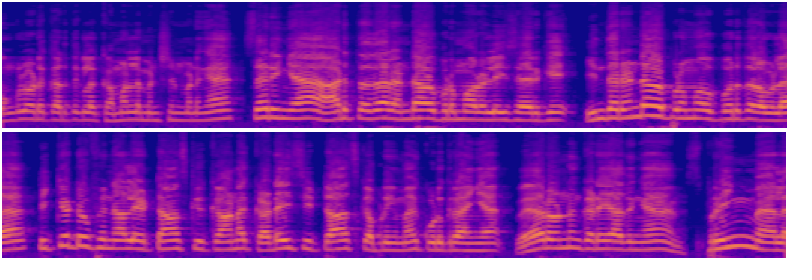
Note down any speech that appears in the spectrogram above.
உங்களோட கருத்துக்களை கமெண்ட்ல மென்ஷன் பண்ணுங்க. சரிங்க அடுத்ததா ரெண்டாவது ப்ரோமோ ரிலீஸ் ஆயிருக்கு. இந்த ரெண்டாவது ப்ரோமோவை பொறுத்தளவுல டிக்கெட் டு ஃபினாலே டாஸ்க்குக்கான கடைசி டாஸ்க் அப்படிங்கிற மாதிரி கொடுக்குறாங்க. வேற ஒன்றும் கிடையாதுங்க. ஸ்ப்ரிங் மேல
